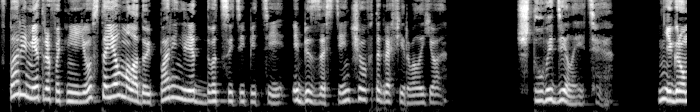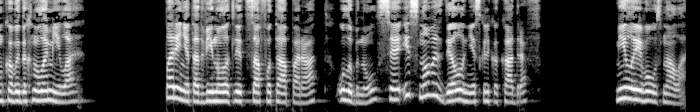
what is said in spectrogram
В паре метров от нее стоял молодой парень лет двадцати пяти и беззастенчиво фотографировал ее. «Что вы делаете?» Негромко выдохнула Мила. Парень отодвинул от лица фотоаппарат, улыбнулся и снова сделал несколько кадров. Мила его узнала.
